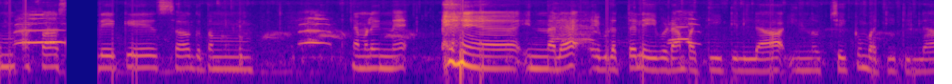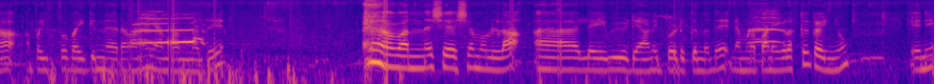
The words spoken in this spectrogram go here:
എല്ലാവർക്കും അഫാസിലേക്ക് സ്വാഗതം. നമ്മൾ ഇന്ന് ഇന്നലെ ഇവിടുത്തെ ലൈവ് ഇടാൻ പറ്റിയിട്ടില്ല. ഇന്ന് ഉച്ചയ്ക്കും പറ്റിയിട്ടില്ല. അപ്പോൾ ഇപ്പോൾ വൈകുന്നേരമാണ് ഞാൻ വന്നത്. വന്ന ശേഷമുള്ള ലൈവ് വീഡിയോ ഇപ്പോൾ എടുക്കുന്നത്. നമ്മളെ പണികളൊക്കെ കഴിഞ്ഞു. ഇനി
